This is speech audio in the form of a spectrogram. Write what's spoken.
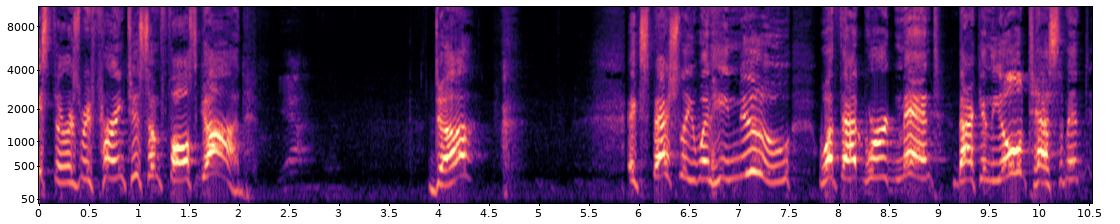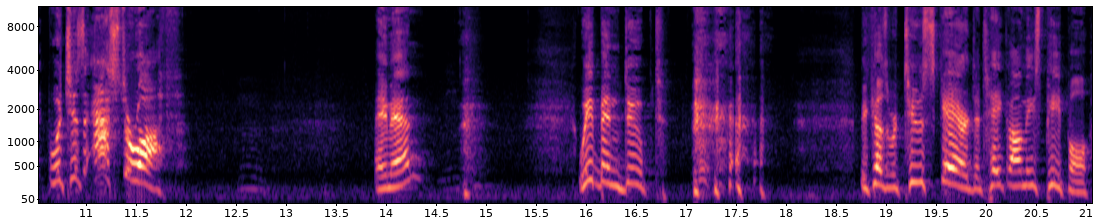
Easter is referring to some false God? Yeah. Duh especially when he knew what that word meant back in the Old Testament, which is Ashtaroth. Mm. Amen? We've been duped because we're too scared to take on these people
